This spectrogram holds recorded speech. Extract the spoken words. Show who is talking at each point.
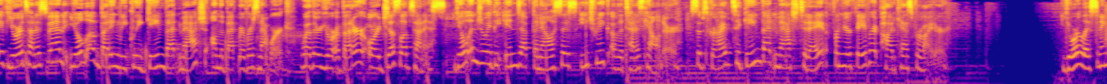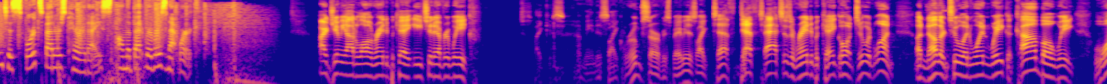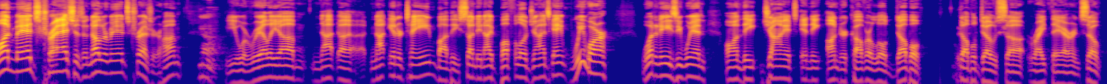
Speaker 1: If you're a tennis fan, you'll love Betting Weekly Game Bet Match on the Bet Rivers Network. Whether you're a bettor or just love tennis, you'll enjoy the in depth analysis each week of the tennis calendar. Subscribe to Game Bet Match today from your favorite podcast provider. You're listening to Sports Bettor's Paradise on the Bet Rivers Network.
Speaker 2: All right, Jimmy Outlaw and Randy McKay each and every week. Just like it's mean, it's like room service, baby. It's like death, death taxes, and Randy McKay going two and one. Another two and one week, a combo week. One man's trash is another man's treasure, huh? Yeah. You were really um, not uh, not entertained by the Sunday night Buffalo Giants game. We were. What an easy win on the Giants in the undercover. A little double double dose uh, right there. And so,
